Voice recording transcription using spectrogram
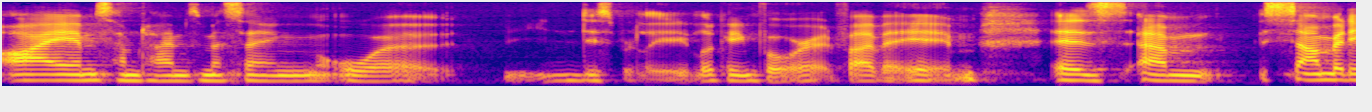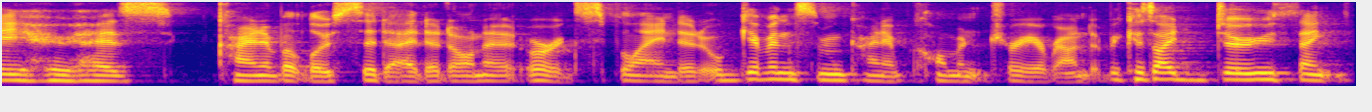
I am sometimes missing or desperately looking for at 5 a.m. is um, somebody who has kind of elucidated on it or explained it or given some kind of commentary around it because I do think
